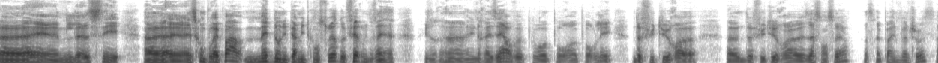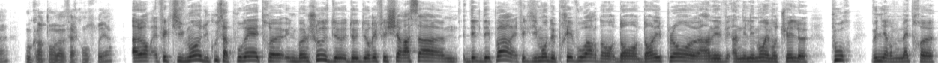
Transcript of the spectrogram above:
euh, c'est, est-ce qu'on pourrait pas mettre dans les permis de construire de faire une, ré- une, un- une réserve pour, pour, pour les de futurs de futurs ascenseurs? Ça serait pas une bonne chose, ça? Ou quand on va faire construire? Alors effectivement, du coup, ça pourrait être euh, une bonne chose de, de- réfléchir à ça euh, dès le départ, effectivement, de prévoir dans, dans- dans les plans euh, un, un élément éventuel pour venir mettre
